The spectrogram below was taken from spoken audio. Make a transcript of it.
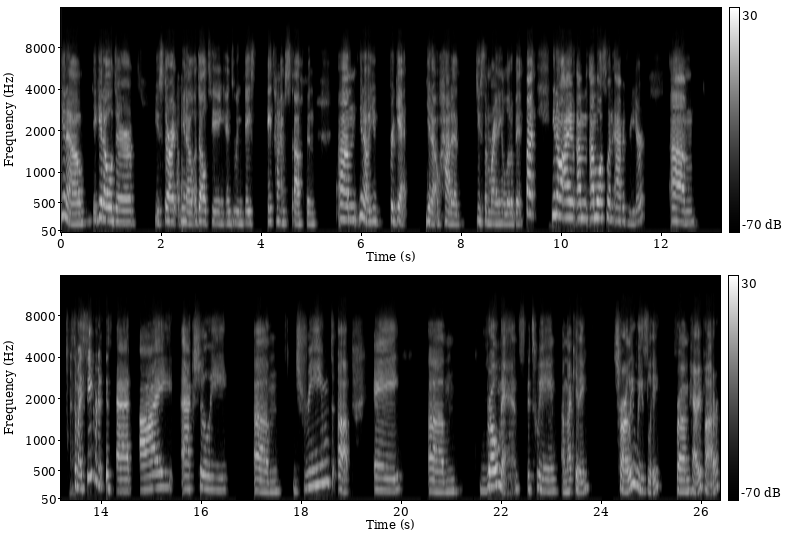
you know, you get older, you start, you know, adulting and doing day, daytime stuff, and um, you know, you forget, you know, how to do some writing a little bit. But you know, I I'm I'm also an avid reader. Um, so my secret is that I actually um dreamed up a um romance between, I'm not kidding, Charlie Weasley from Harry Potter.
